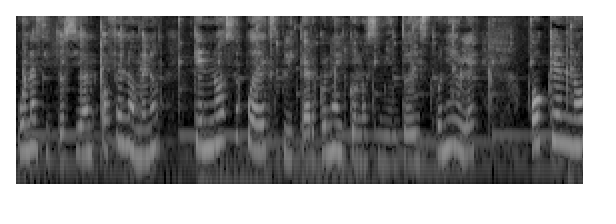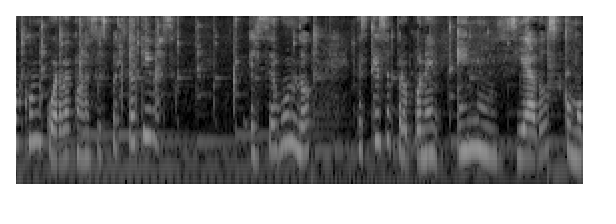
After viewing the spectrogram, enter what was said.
una situación o fenómeno que no se puede explicar con el conocimiento disponible o que no concuerda con las expectativas. El segundo es que se proponen enunciados como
